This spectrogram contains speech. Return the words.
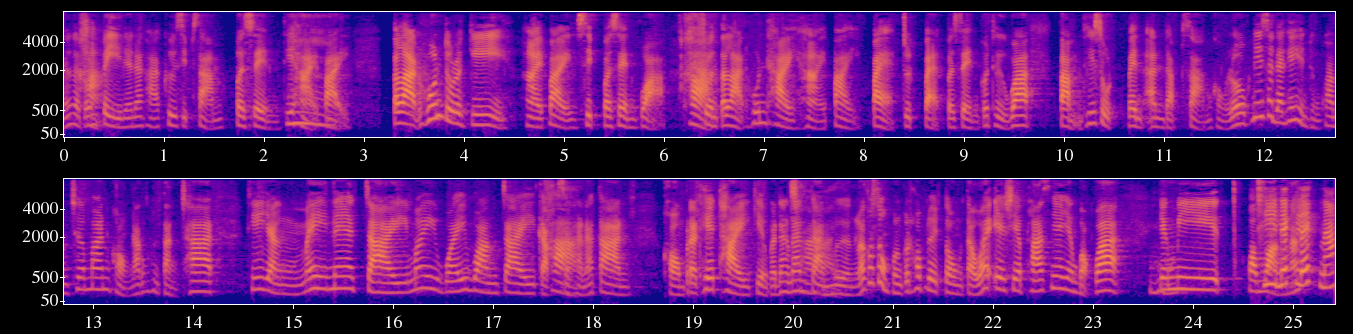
ตั้งแต่ต้นค่ะปีเนี่ยนะคะคือ 13%ที่หายอืมไป ตลาดหุ้นตุรกีหายไป 10%กว่าค่ะส่วนตลาดหุ้นไทยหายไป 8.8%ก็ถือว่าต่ำที่สุดเป็นอันดับ 3 ของโลก นี่แสดงให้เห็นถึงความเชื่อมั่นของนักลงทุนต่างชาติ ที่ยังไม่แน่ใจไม่ไว้วางใจกับค่ะสถานการณ์ของประเทศไทยเกี่ยวกับด้านด้านใช่การเมือง แล้วก็ส่งผลกระทบโดยตรง แต่ว่าเอเชียพลัสเนี่ยยังบอกว่าอือฮึยังมีความหวัที่งนะเล็กๆนะ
